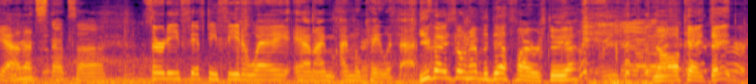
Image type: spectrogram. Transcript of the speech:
Yeah, that's that's uh, 30, 50 feet away, and I'm I'm okay with that. You guys don't have the death virus, do you? No. Okay. They, all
